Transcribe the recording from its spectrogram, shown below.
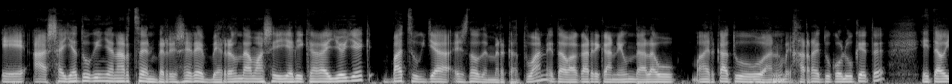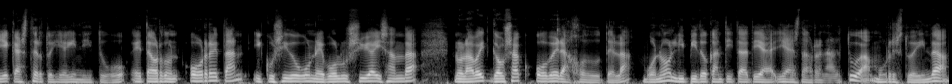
e, asaiatu ginen hartzen berriz ere berreunda masei erikagai joiek, batzuk ja ez daude merkatuan, eta bakarrikan eunda lau merkatuan uh jarraituko lukete, eta horiek astertu egin ditugu. Eta orduan horretan ikusi dugun evoluzioa izan da, nolabait gauzak obera jo dutela. Bueno, lipido kantitatea ja ez da horren altua, murriztu egin da,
